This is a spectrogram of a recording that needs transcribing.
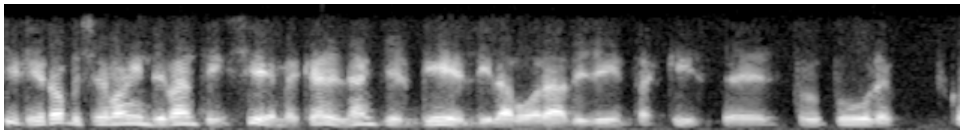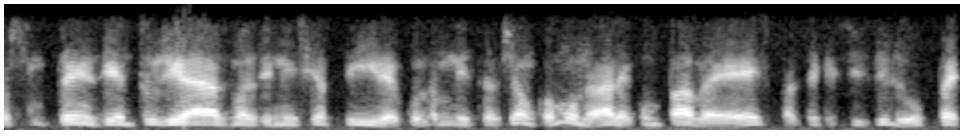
Sì, le robe si vanno in davanti insieme, che anche il BL di lavorare dentro a queste strutture con sensi di entusiasmo, di iniziative con l'amministrazione comunale, con Pavès, perché si sviluppa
